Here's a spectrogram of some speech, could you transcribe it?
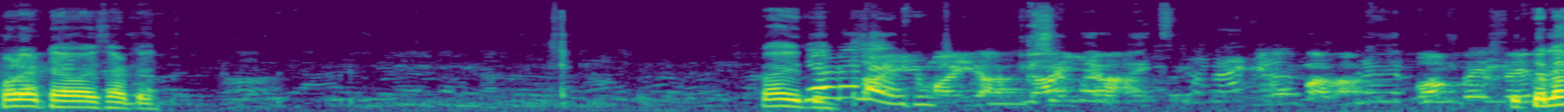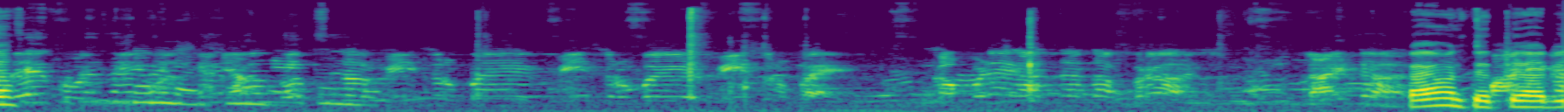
फळं ठेवायसाठी. काय ते? कितीला काय म्हणते ते आधी?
